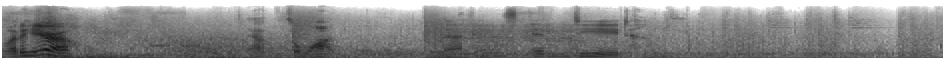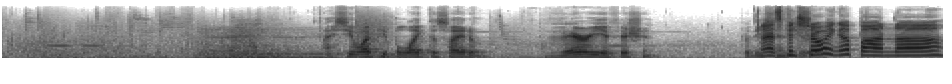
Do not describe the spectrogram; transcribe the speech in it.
What a hero! Yeah, it's a lot. That is indeed. I see why people like this item. Very efficient. For these it's been showing up on uh,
